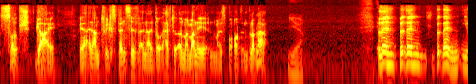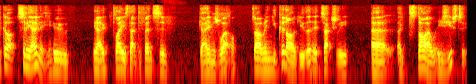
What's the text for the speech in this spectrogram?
sort of shit guy, yeah, and I'm too expensive and I don't have to earn my money and my spot and blah blah. Yeah. But then, but then, but then you've got Simeone, who, you know, plays that defensive game as well. So I mean, you could argue that it's actually uh, a style that he's used to.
